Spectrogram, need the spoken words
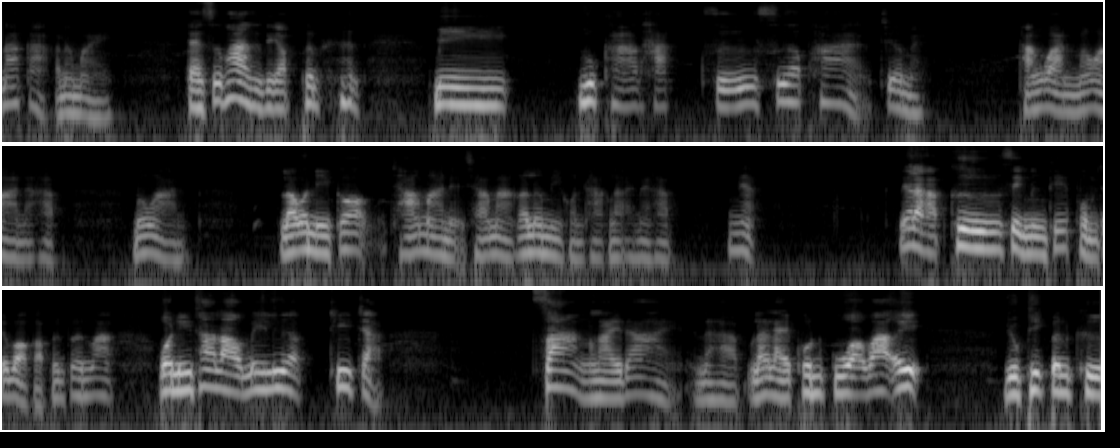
หน้ากากอนามัย แต่เสื้อผ้าสิครับเพื่อนๆมีลูกค้าทักซื้อเสื้อผ้าเชื่อไหมทั้งวันเมื่อวานนะครับ เมื่อวาน แล้ววันนี้ก็เช้ามาเนี่ยเช้ามาก็เริ่มมีคนทักแล้วใช่ไหมครับ เนี่ยนี่แหละครับคือสิ่งหนึ่งที่ผมจะบอกกับเพื่อนๆว่า วันนี้ถ้าเราไม่เลือกที่จะสร้างรายได้นะครับ หลายๆ คนกลัวว่า เอ้ย ยูพิกมันคือ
